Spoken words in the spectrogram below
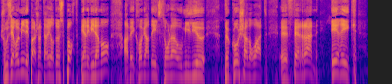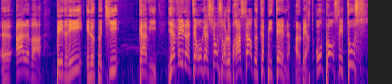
Je vous ai remis les pages intérieures de Sport, bien évidemment, avec, regardez, ils sont là au milieu, de gauche à droite, euh, Ferran, Eric, euh, Alba, Pedri et le petit Gavi. Il y avait une interrogation sur le brassard de capitaine, Albert. On pensait tous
